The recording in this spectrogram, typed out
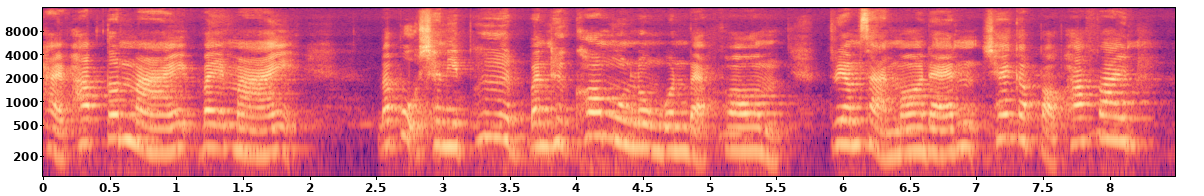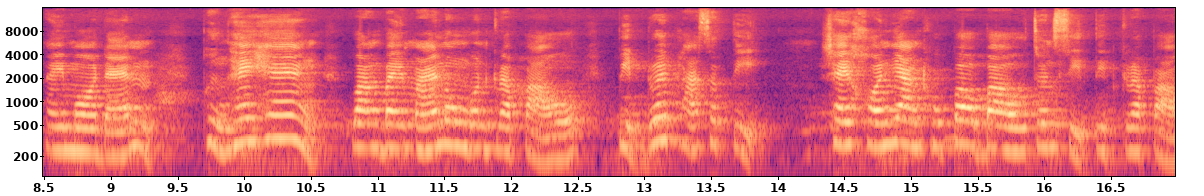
ถ่ายภาพต้นไม้ ใบไม้ ระบุชนิดพืช บันทึกข้อมูลลงบนแบบฟอร์ม เตรียมสารมอแดนแช่กระเป๋าผ้าฝ้ายในมอแดนผึ่งให้แห้ง วางใบไม้ลงบนกระเป๋า ปิดด้วยพลาสติก ใช้ค้อนยางทุบเบาๆ จนสีติดกระเป๋า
